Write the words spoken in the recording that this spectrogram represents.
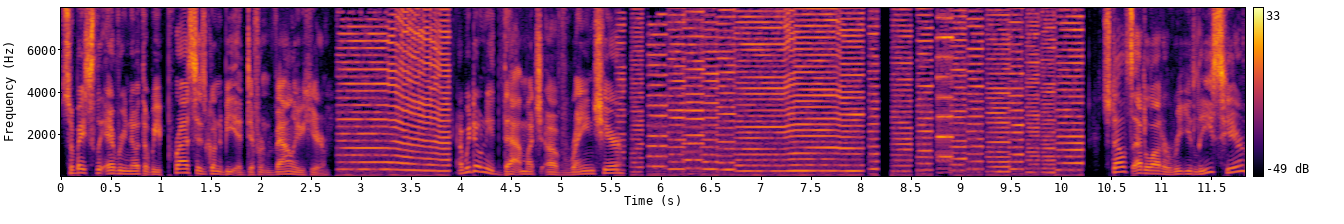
So basically every note that we press is going to be a different value here. And we don't need that much of range here. So now let's add a lot of release here.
